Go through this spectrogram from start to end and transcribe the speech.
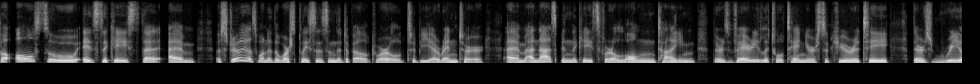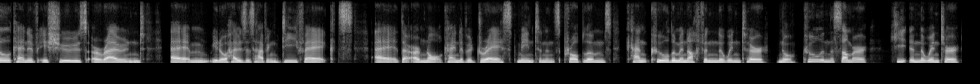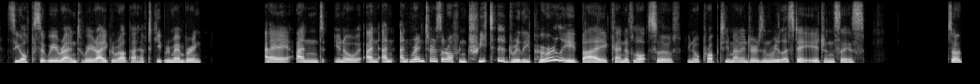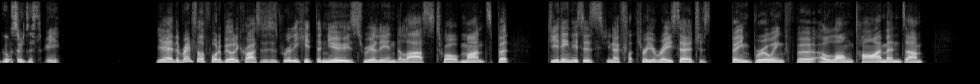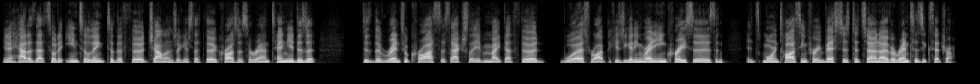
But also, it's the case that um, Australia is one of the worst places in the developed world to be a renter. Um, and that's been the case for a long time. There's very little tenure security. There's real kind of issues around, um, you know, houses having defects uh, that are not kind of addressed, maintenance problems, can't cool them enough in the winter, no, cool in the summer, heat in the winter. It's the opposite way around to where I grew up. I have to keep remembering. Uh, and you know, and, and and renters are often treated really poorly by kind of lots of you know property managers and real estate agencies. So those are the three. Yeah, the rental affordability crisis has really hit the news really in the last twelve months. But do you think this is, you know, through your research, has been brewing for a long time? And, um, you know, how does that sort of interlink to the third challenge, I guess, the third crisis around tenure? Does it, does the rental crisis actually even make that third worse, right? Because you're getting rent increases and it's more enticing for investors to turn over renters, etc.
